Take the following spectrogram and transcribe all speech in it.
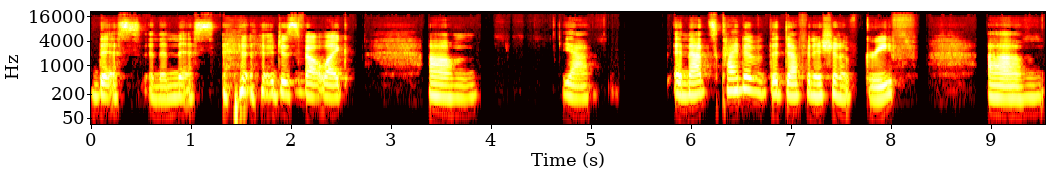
this and then this. it just felt like, um, yeah. And that's kind of the definition of grief. Um,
